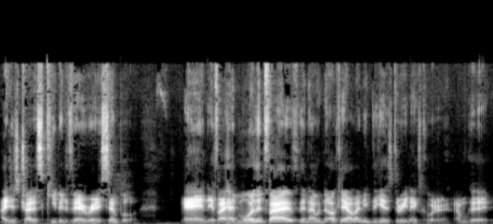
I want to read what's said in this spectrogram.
I just try to keep it very, very simple. And if I had more than five, then I would know, okay, all I need to get is three next quarter. I'm good.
